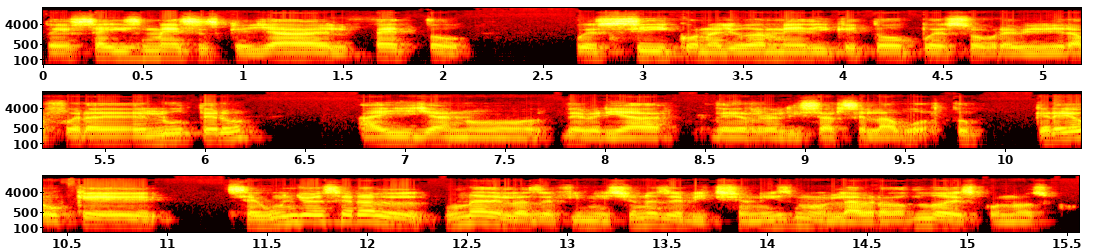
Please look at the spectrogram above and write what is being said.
de seis meses que ya el feto, pues sí, con ayuda médica y todo puede sobrevivir afuera del útero, ahí ya no debería de realizarse el aborto. Creo que, según yo, esa era una de las definiciones de eviccionismo, la verdad lo desconozco.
